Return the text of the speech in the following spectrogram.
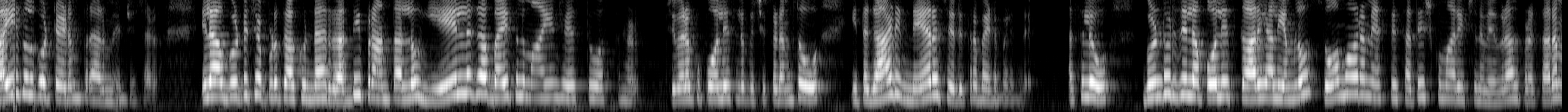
బైకులు కొట్టేయడం ప్రారంభించేశాడు ఇలా గుట్టు చప్పుడు కాకుండా రద్దీ ప్రాంతాల్లో ఏళ్ళగా బైకులు మాయం చేస్తూ వస్తున్నాడు. చివరకు పోలీసులకు చిక్కడంతో ఇతగాడి నేర చరిత్ర బయటపడింది. అసలు గుంటూరు జిల్లా పోలీస్ కార్యాలయంలో సోమవారం ఎస్పీ సతీష్ కుమార్ ఇచ్చిన వివరాల ప్రకారం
